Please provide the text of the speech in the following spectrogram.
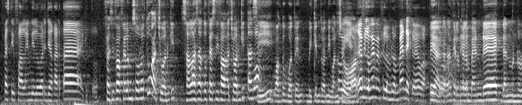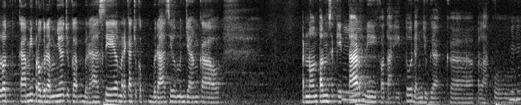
festival yang di luar Jakarta gitu. Festival film Solo tuh acuan kita, salah satu festival acuan kita Wah. sih waktu buat bikin 21 Oh Short. iya, Eh, filmnya film-film pendek ya waktu Iya, itu. karena film-film pendek dan menurut kami programnya juga berhasil, mereka cukup berhasil menjangkau penonton sekitar Hmm. di kota itu dan juga ke pelaku Hmm.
